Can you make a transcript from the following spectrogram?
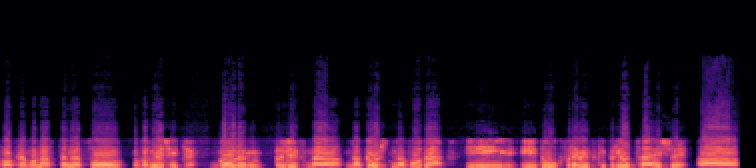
проблемо настана со врнежите. Голем прилив на, на дожд, на вода и, и долг временски период траеше. А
